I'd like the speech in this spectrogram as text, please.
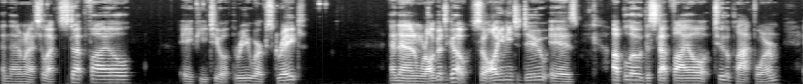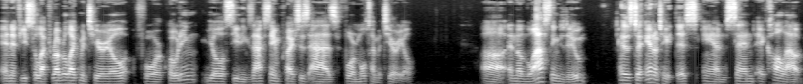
And then when I select step file, AP203 works great. And then we're all good to go. So all you need to do is upload the step file to the platform. And if you select rubber-like material for quoting, you'll see the exact same prices as for multi-material. Uh, and then the last thing to do is to annotate this and send a call out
